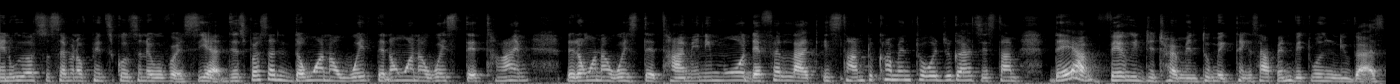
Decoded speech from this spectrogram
and we also seven of pentacles in the reverse. Yeah this person don't want to wait they don't want to waste their time. They don't want to waste their time anymore. They feel like it's time to come in towards you guys. It's time. They are very determined to make things happen between you guys.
